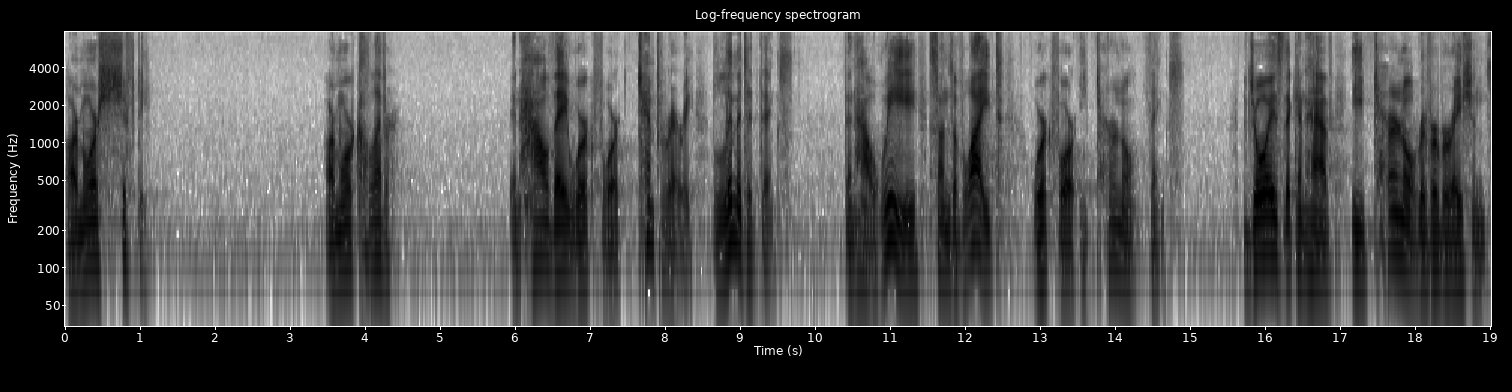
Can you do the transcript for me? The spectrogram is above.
are more shifty, are more clever in how they work for temporary, limited things than how we, sons of light, work for eternal things. joys that can have eternal reverberations.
